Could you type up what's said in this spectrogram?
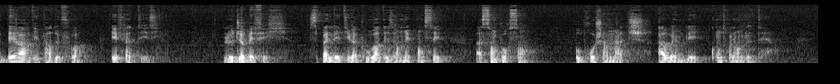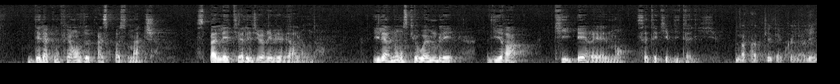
Berardi par deux fois et Frattesi. Le job est fait. Spalletti va pouvoir désormais penser à 100% au prochain match à Wembley contre l'Angleterre. Dès la conférence de presse post-match, Spalletti a les yeux rivés vers Londres. Il annonce que Wembley dira qui est réellement cette équipe d'Italie. La partita è quella lì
